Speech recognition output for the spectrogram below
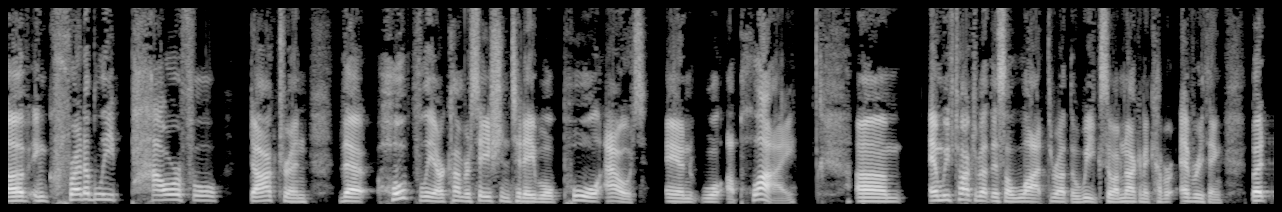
of incredibly powerful doctrine that hopefully our conversation today will pull out and will apply. Um, and we've talked about this a lot throughout the week, so I'm not going to cover everything. But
